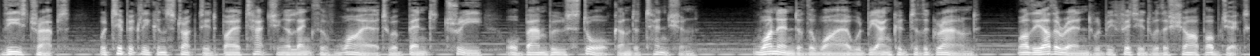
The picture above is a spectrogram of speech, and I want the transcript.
These traps were typically constructed by attaching a length of wire to a bent tree or bamboo stalk under tension. One end of the wire would be anchored to the ground, while the other end would be fitted with a sharp object,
